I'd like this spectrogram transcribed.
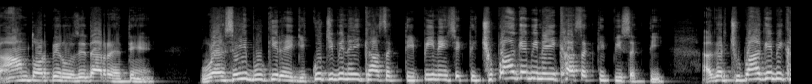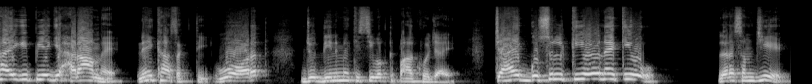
आम तौर पे रोजेदार रहते हैं। वैसे ही भूखी रहेगी, कुछ भी नहीं खा सकती, पी नहीं सकती, छुपा के भी नहीं खा सकती, पी सकती। अगर छुपा के भी खाएगी, पिएगी, हराम है, नहीं खा सकती। वो औरत जो दिन में किसी वक्त पाक हो जाए, चाहे गुसल की हो न की हो, जरा समझिए,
